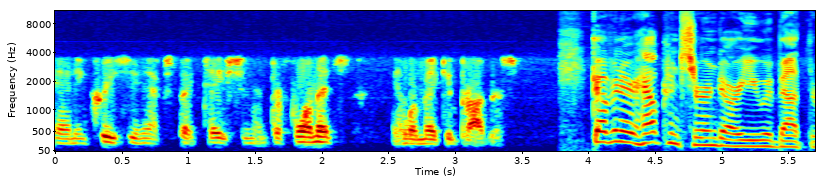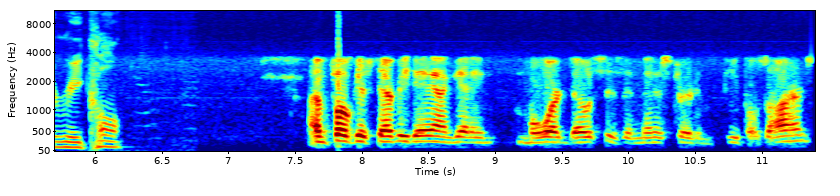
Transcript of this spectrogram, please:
and increasing expectation and performance, and we're making progress. Governor, how concerned are you about the recall? I'm focused every day on getting more doses administered in people's arms.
